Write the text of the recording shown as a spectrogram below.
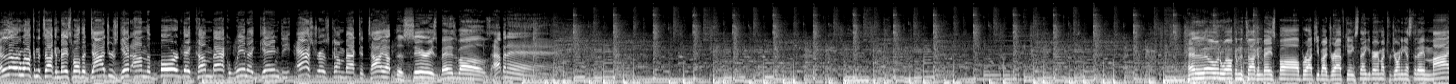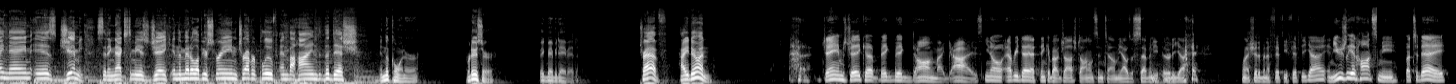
Hello and welcome to Talking Baseball. The Dodgers get on the board. They come back, win a game. The Astros come back to tie up the series. Baseball's happening. Hello and welcome to Talking Baseball, brought to you by DraftKings. Thank you very much for joining us today. My name is Jimmy. Sitting next to me is Jake. In the middle of your screen, Trevor Plouffe, and behind the dish, in the corner, producer, Big Baby David. Trev, how you doing? James, Jacob, Big Big Dong, my guys. You know, every day I think about Josh Donaldson telling me I was a 70 30 guy when I should have been a 50 50 guy. And usually it haunts me. But today,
